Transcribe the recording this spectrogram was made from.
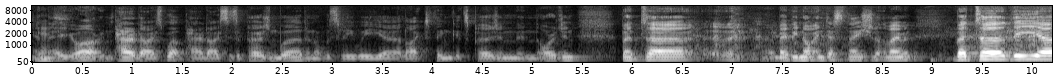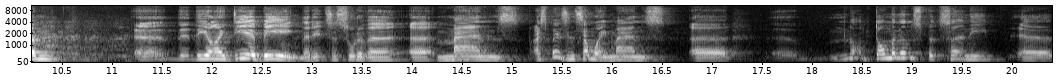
And Yes. there you are in paradise. Well, paradise is a Persian word, and obviously we uh, like to think it's Persian in origin, but uh, maybe not in destination at the moment. But uh, the, um, uh, the the idea being that it's a sort of a, a man's, I suppose, in some way, man's uh, uh, not dominance, but certainly uh,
